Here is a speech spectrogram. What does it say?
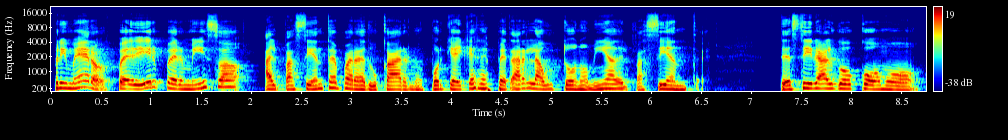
Primero, pedir permiso al paciente para educarlo, porque hay que respetar la autonomía del paciente. Decir algo como,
